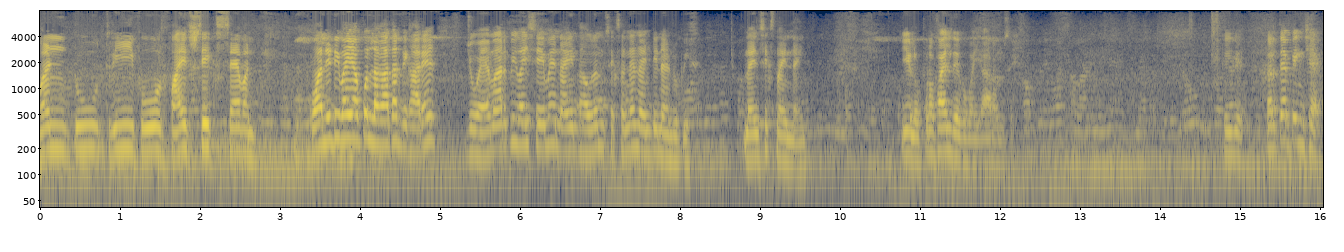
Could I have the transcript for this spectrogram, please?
One two three four five six seven quality भाई आपको लगातार दिखा रहे हैं। जो एम आर पी भाई सेम है nine thousand six hundred ninety nine rupees nine six nine nine ये लो प्रोफ़ाइल देखो भाई, आराम से। ठीक है, करते हैं पिंक चेक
